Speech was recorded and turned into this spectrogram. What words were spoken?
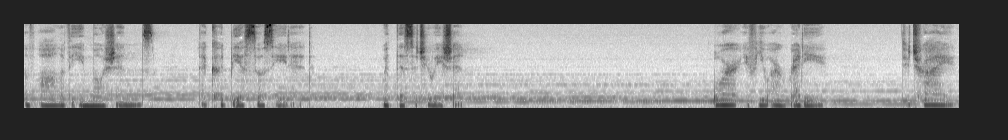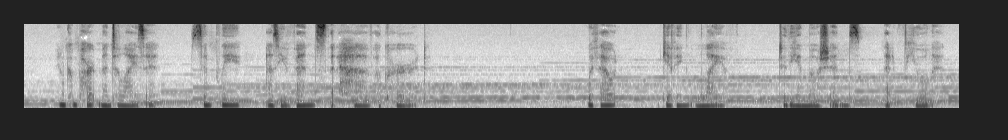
of all of the emotions that could be associated with this situation. If you are ready to try and compartmentalize it simply as events that have occurred without giving life to the emotions that fuel it.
